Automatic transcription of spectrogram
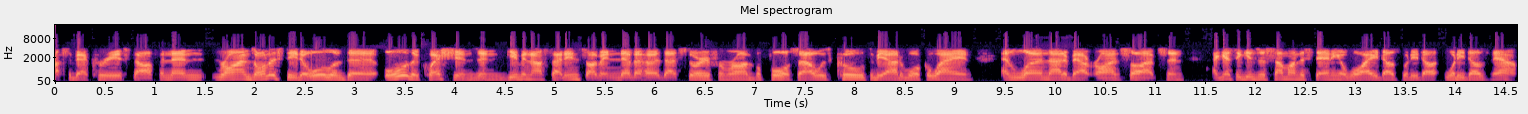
asked about career stuff, and then Ryan's honesty to all of the all of the questions and giving us that insight. I mean, never heard that story from Ryan before, so it was cool to be able to walk away and, and learn that about Ryan Sipes, and I guess it gives us some understanding of why he does what he does what he does now.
